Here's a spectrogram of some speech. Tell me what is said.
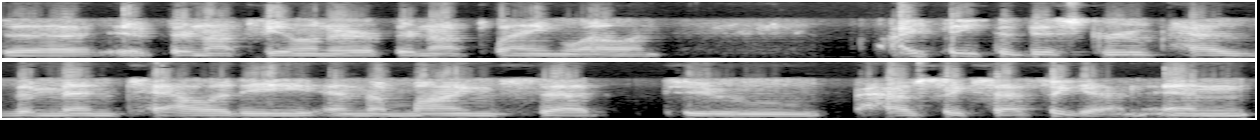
uh, if they're not feeling it or if they're not playing well. And I think that this group has the mentality and the mindset to have success again. And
